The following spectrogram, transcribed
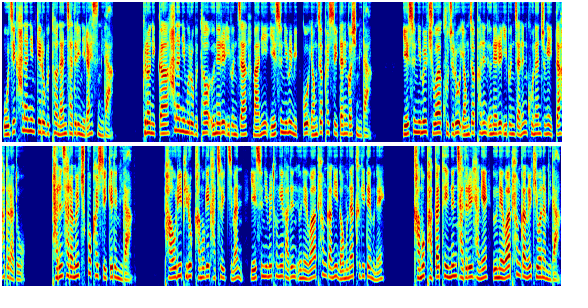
오직 하나님께로부터 난 자들이니라 했습니다. 그러니까 하나님으로부터 은혜를 입은 자만이 예수님을 믿고 영접할 수 있다는 것입니다. 예수님을 주와 구주로 영접하는 은혜를 입은 자는 고난 중에 있다 하더라도 다른 사람을 축복할 수 있게 됩니다. 바울이 비록 감옥에 갇혀 있지만 예수님을 통해 받은 은혜와 평강이 너무나 크기 때문에 감옥 바깥에 있는 자들을 향해 은혜와 평강을 기원합니다.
